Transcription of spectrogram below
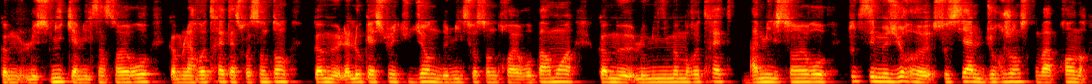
comme le SMIC à 1500 euros, comme la retraite à 60 ans, comme l'allocation étudiante de 1063 euros par mois, comme le minimum retraite à 1100 euros. Toutes ces mesures euh, sociales d'urgence qu'on va prendre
